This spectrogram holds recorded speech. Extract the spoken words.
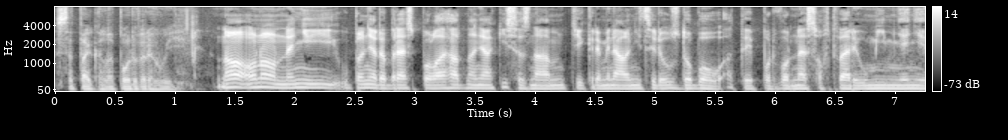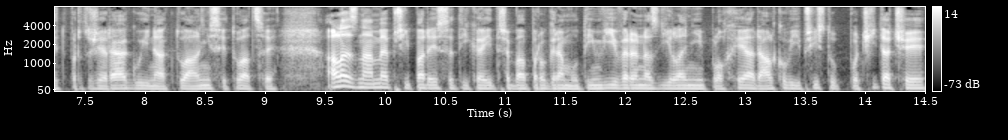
se takhle podvrhují? No, ono není úplně dobré spoléhat na nějaký seznam. Ti kriminálníci jdou s dobou a ty podvodné softwary umí měnit, protože reagují na aktuální situaci. Ale známé případy se týkají třeba programu TeamViewer na sdílení plochy a dálkový přístup počítači,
